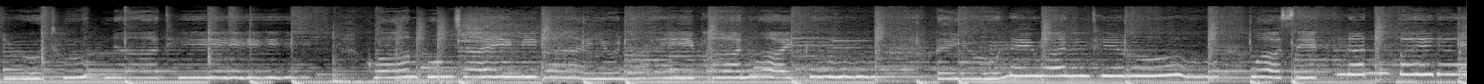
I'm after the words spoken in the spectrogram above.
อยู่ทุกนาที ความภูมิใจมิได้อยู่ในผ่านไหวครูแต่อยู่ในวันที่รู้ ว่าสิทธินั้นไปได้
